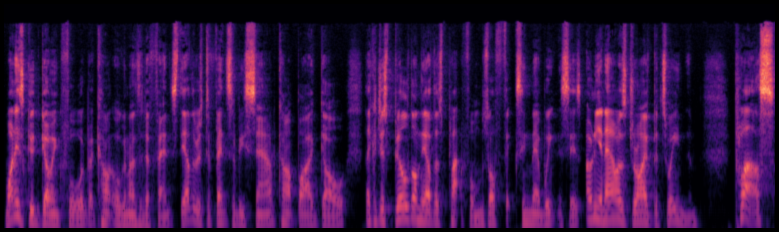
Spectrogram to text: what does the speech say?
One is good going forward but can't organise a defence. The other is defensively sound, can't buy a goal. They could just build on the other's platforms while fixing their weaknesses. Only an hour's drive between them. Plus,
